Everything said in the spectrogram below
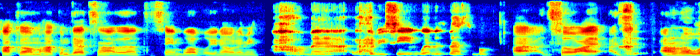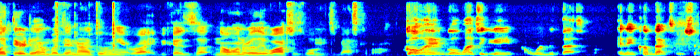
How come? How come that's not at the same level? You know what I mean? Oh man, have you seen women's basketball? I so I I, I don't know what they're doing, but they're not doing it right because no one really watches women's basketball. Go ahead and go watch a game of women's basketball, and then come back to the show.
